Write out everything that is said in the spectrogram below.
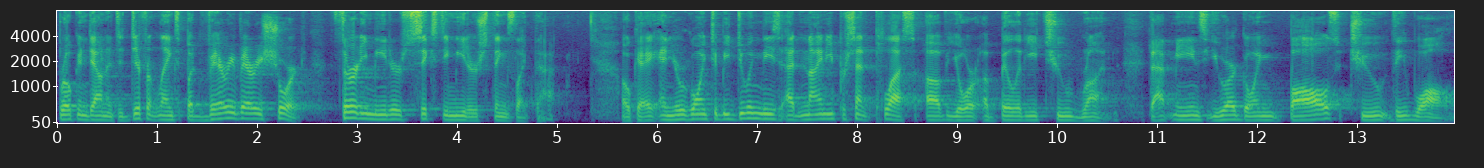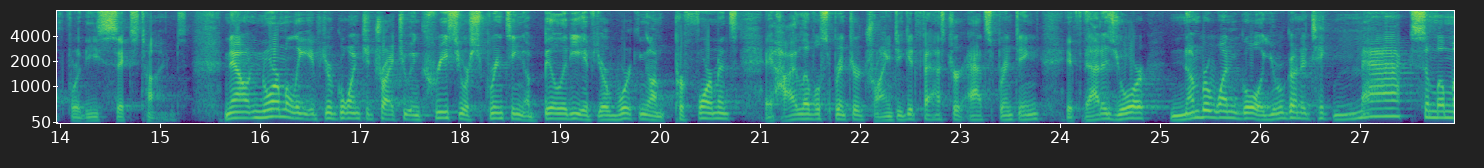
broken down into different lengths, but very, very short 30 meters, 60 meters, things like that okay? And you're going to be doing these at 90% plus of your ability to run. That means you are going balls to the wall for these six times. Now, normally, if you're going to try to increase your sprinting ability, if you're working on performance, a high level sprinter trying to get faster at sprinting, if that is your number one goal, you're going to take maximum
